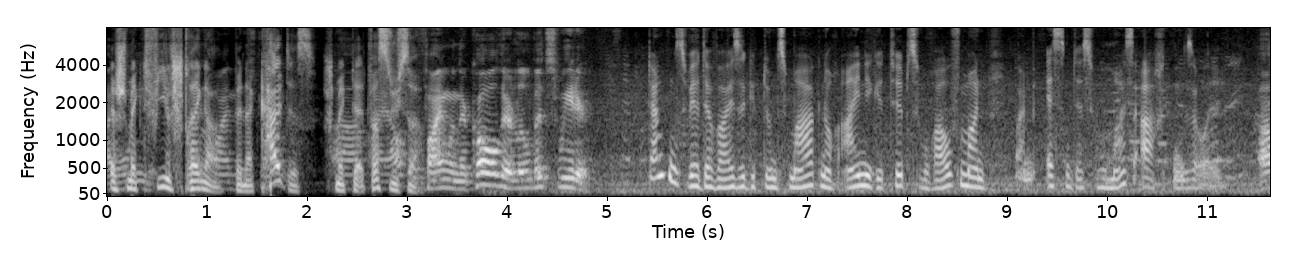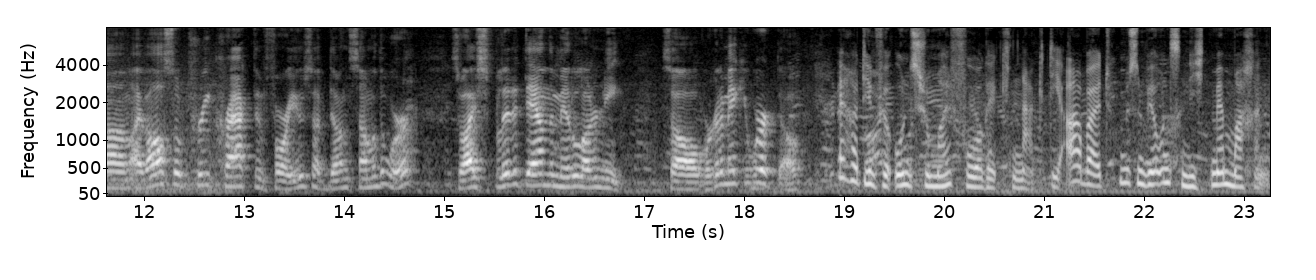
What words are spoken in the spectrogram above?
Er schmeckt viel strenger. Wenn er kalt ist, schmeckt er etwas süßer. Dankenswerterweise gibt uns Mark noch einige Tipps, worauf man beim Essen des Hummers achten soll. Um, I've also pre-cracked them for you, so I've done some of the work. So I've split it down the middle underneath. So we're gonna make you work though. Er hat ihn für uns schon mal vorgeknackt. Die Arbeit müssen wir uns nicht mehr machen.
